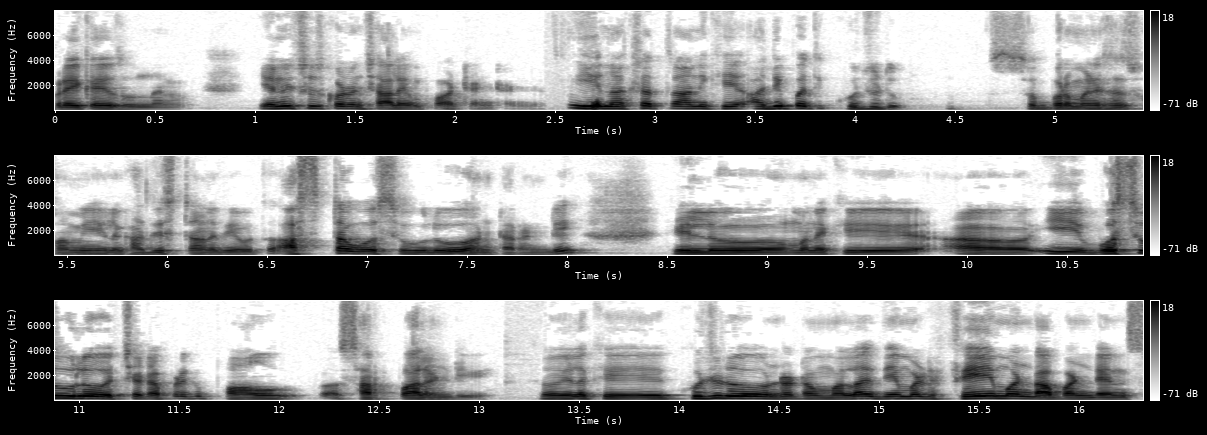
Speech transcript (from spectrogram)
బ్రేక్ అవుతుందని. ఇవన్నీ చూసుకోవడం చాలా ఇంపార్టెంట్ అండి. ఈ నక్షత్రానికి అధిపతి కుజుడు. సుబ్రహ్మణ్య స్వామి వీళ్ళకి అధిష్టాన దేవత అష్ట వసువులు అంటారండి. వీళ్ళు మనకి ఈ వసువులు వచ్చేటప్పటికి పావు సర్పాలండి సో వీళ్ళకి కుజుడు ఉండటం వల్ల ఇదేమంటే ఫేమ్ అండ్ అబండెన్స్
